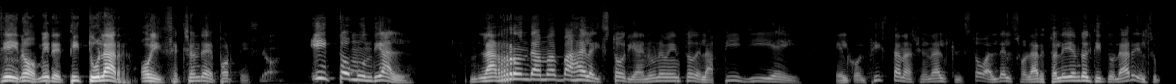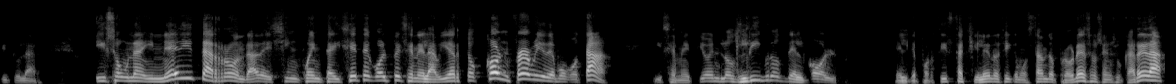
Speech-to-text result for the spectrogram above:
Sí, no, mire, titular hoy, sección de deportes. Hito mundial. La ronda más baja de la historia en un evento de la PGA. El golfista nacional Cristóbal del Solar. Estoy leyendo el titular y el subtitular. Hizo una inédita ronda de 57 golpes en el abierto con Ferry de Bogotá y se metió en los libros del golf. El deportista chileno sigue mostrando progresos en su carrera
